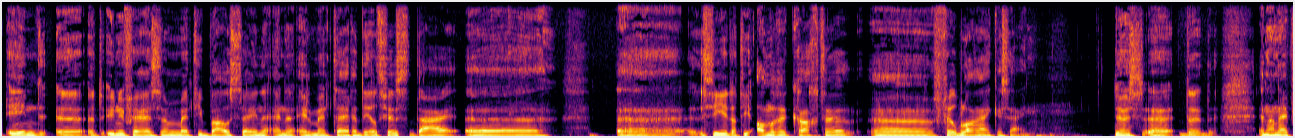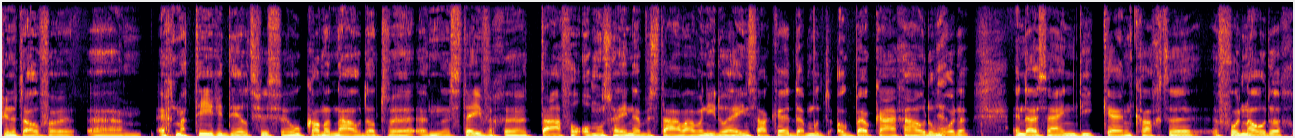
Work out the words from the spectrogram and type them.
in uh, het universum met die bouwstenen en de elementaire deeltjes, daar zie je dat die andere krachten veel belangrijker zijn. Dus, uh, de, en dan heb je het over um, echt materiedeeltjes. Hoe kan het nou dat we een stevige tafel om ons heen hebben staan waar we niet doorheen zakken? Dat moet ook bij elkaar gehouden worden. En daar zijn die kernkrachten voor nodig.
